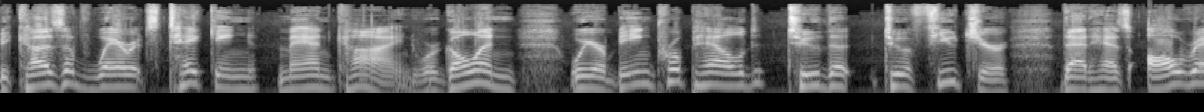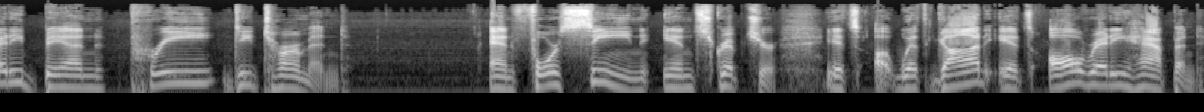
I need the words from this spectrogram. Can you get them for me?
because of where it's taking mankind. We're going, we are being propelled to the to a future that has already been predetermined and foreseen in scripture it's uh, with god it's already happened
